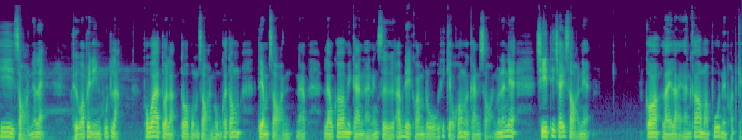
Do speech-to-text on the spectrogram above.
ที่สอนนั่นแหละ ถือว่าเป็นอินพุตหลัก เพราะว่าตัวละตัวผมสอนผมก็ต้องเตรียมสอนนะครับ แล้วก็มีการอ่านหนังสืออัปเดตความรู้ที่เกี่ยวข้องกับการสอน เพราะนั้นเนี่ยชีทที่ใช้สอนเนี่ยก็หลายๆ อันก็มาพูดในพอดแค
